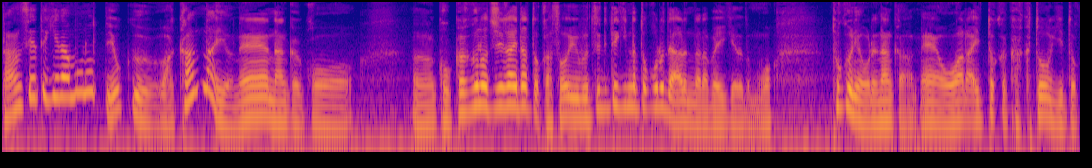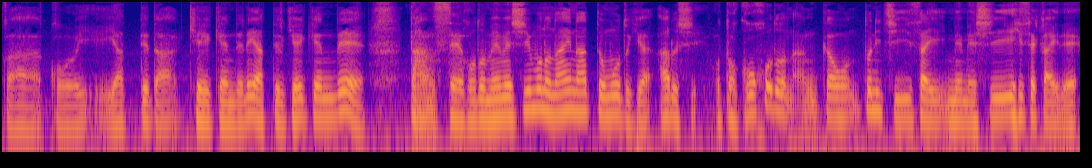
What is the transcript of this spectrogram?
男性的なものってよくわかんないよね。なんかこう、うん、骨格の違いだとかそういう物理的なところであるならばいいけれども、特に俺なんかね、お笑いとか格闘技とか、こう、やってた経験でね、やってる経験で、男性ほどめめしいものないなって思う時があるし、男ほどなんか本当に小さいめめしい世界で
